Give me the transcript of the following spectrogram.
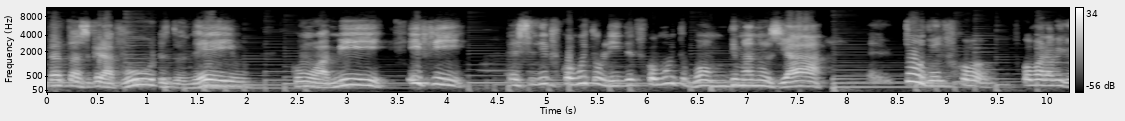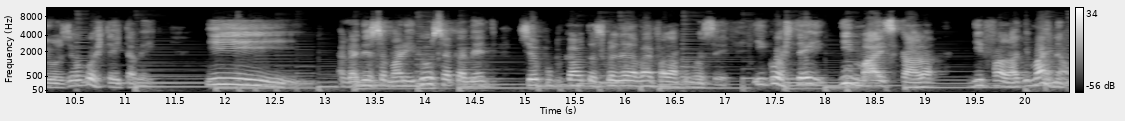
Tanto as gravuras do Neil, como a Mi, enfim, esse livro ficou muito lindo, ele ficou muito bom de manusear, é, tudo, ele ficou, ficou maravilhoso, eu gostei também. E agradeço a Marilu, certamente se eu publicar outras coisas, ela vai falar com você. E gostei demais, cara, de falar, demais não,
